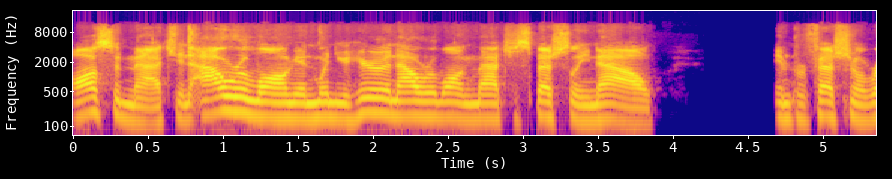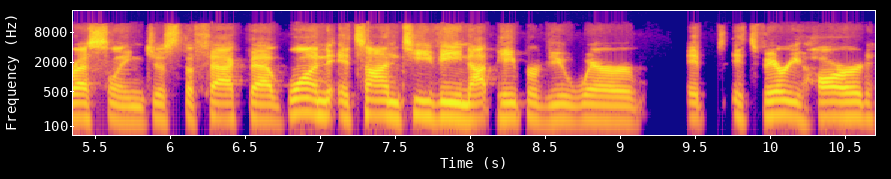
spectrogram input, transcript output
awesome match, an hour long. And when you hear an hour long match, especially now, in professional wrestling, just the fact that one, it's on TV, not pay per view, where it, it's very hard,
